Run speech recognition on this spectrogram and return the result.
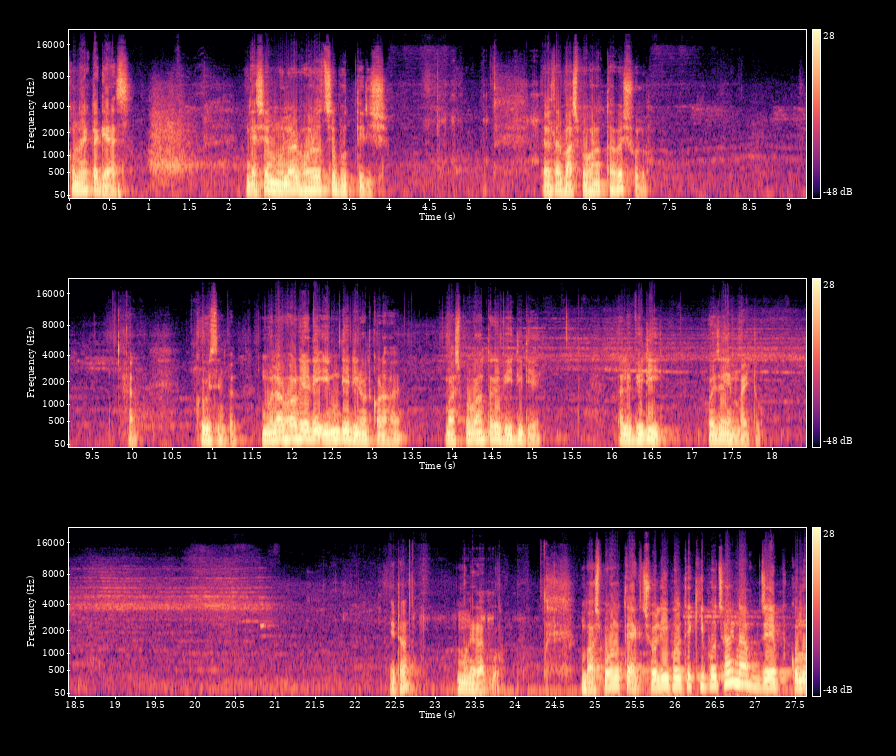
কোনো একটা গ্যাস গ্যাসের মোলার ভর হচ্ছে বত্রিশ। তাহলে তার বাষ্প ঘনত্ব হবে ষোলো। হ্যাঁ খুবই সিম্পল মোলার ভরকে যদি এম দিয়ে ডিনোট করা হয়, বাষ্প ঘনত্বকে ভিডি দিয়ে, তাহলে ভিডি হয়ে যায় এম বাই টু এটা মনে রাখব। বাষ্প ঘনত্ব অ্যাকচুয়ালি বলতে কি বোঝায় না যে কোনো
